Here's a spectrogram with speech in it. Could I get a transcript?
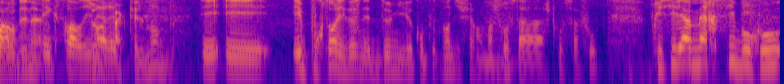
Extraordinaire. Ils ont extraordinaire. impacté le monde. Et, et- et pourtant, les deux venaient de deux milieux complètement différents. Moi, je trouve ça, je trouve ça fou. Priscilla, merci beaucoup.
